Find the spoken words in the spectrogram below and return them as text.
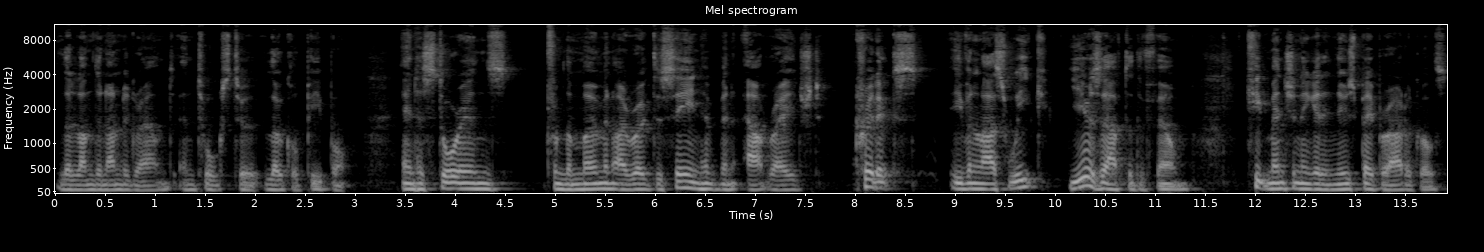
the London Underground, and talks to local people. And historians, from the moment I wrote the scene, have been outraged. Critics, even last week, years after the film, keep mentioning it in newspaper articles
